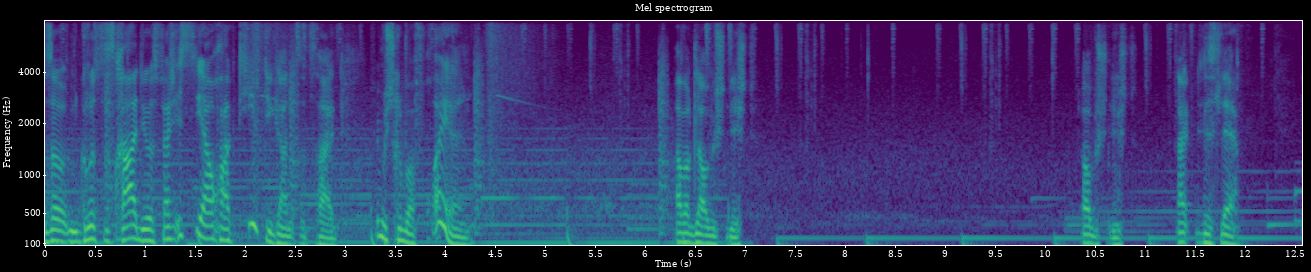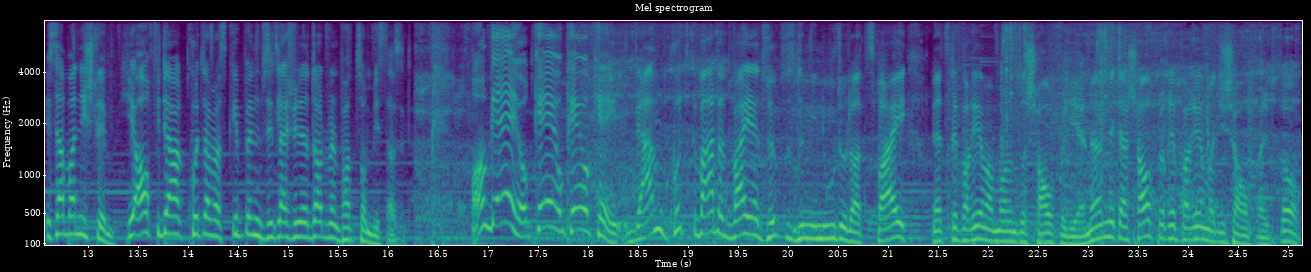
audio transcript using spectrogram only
Also ein größtes Radius. Vielleicht ist die ja auch aktiv die ganze Zeit. Ich würde mich drüber freuen. Aber glaube ich nicht. Glaube ich nicht. Nein, die ist leer. Ist aber nicht schlimm. Hier auch wieder kurz einmal skippen. Sind gleich wieder dort, wenn ein paar Zombies da sind. Okay, okay, okay, okay. Wir haben kurz gewartet, war jetzt höchstens eine Minute oder zwei. Und jetzt reparieren wir mal unsere Schaufel hier, ne? Mit der Schaufel reparieren wir die Schaufel. So,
